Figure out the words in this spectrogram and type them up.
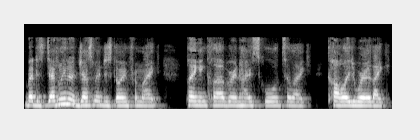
but it's definitely an adjustment just going from like playing in club or in high school to like college where like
